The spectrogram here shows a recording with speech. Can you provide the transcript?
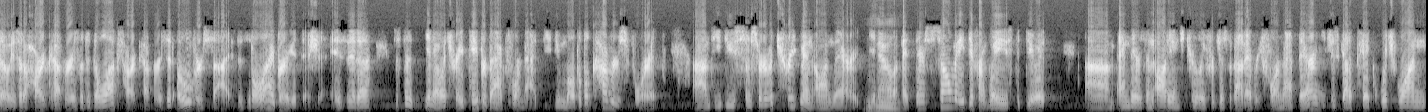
So, is it a hardcover? Is it a deluxe hardcover? Is it oversized? Is it a library edition? Is it a just a you know a trade paperback format? Do you do multiple covers for it? Um, do you do some sort of a treatment on there? You mm-hmm. know, it, there's so many different ways to do it, um, and there's an audience truly for just about every format there, and you just got to pick which one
